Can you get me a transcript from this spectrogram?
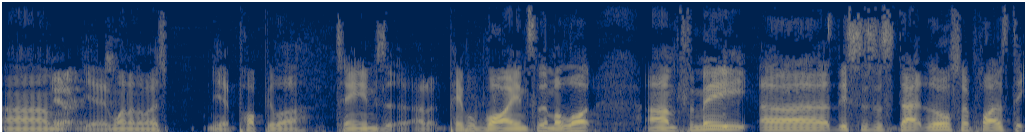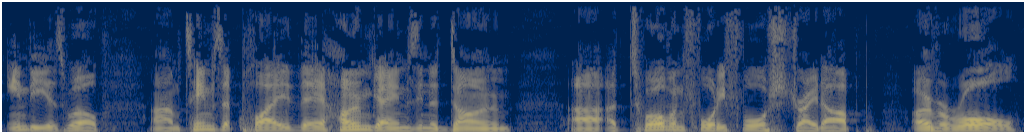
Um, yeah. Yeah. one of the most yeah popular teams. People buy into them a lot. Um, for me, uh, this is a stat that also applies to Indy as well. Um, teams that play their home games in a dome uh, a 12 and 44 straight up overall,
